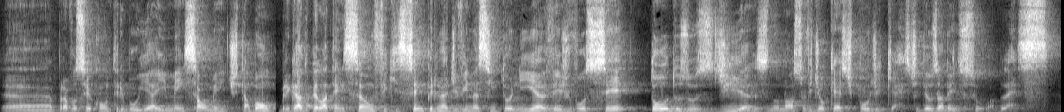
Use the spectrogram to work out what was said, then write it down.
é, para você contribuir aí mensalmente, tá bom? Obrigado pela atenção, fique sempre na Divina Sintonia, vejo você todos os dias no nosso videocast podcast. Deus abençoe, bless.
